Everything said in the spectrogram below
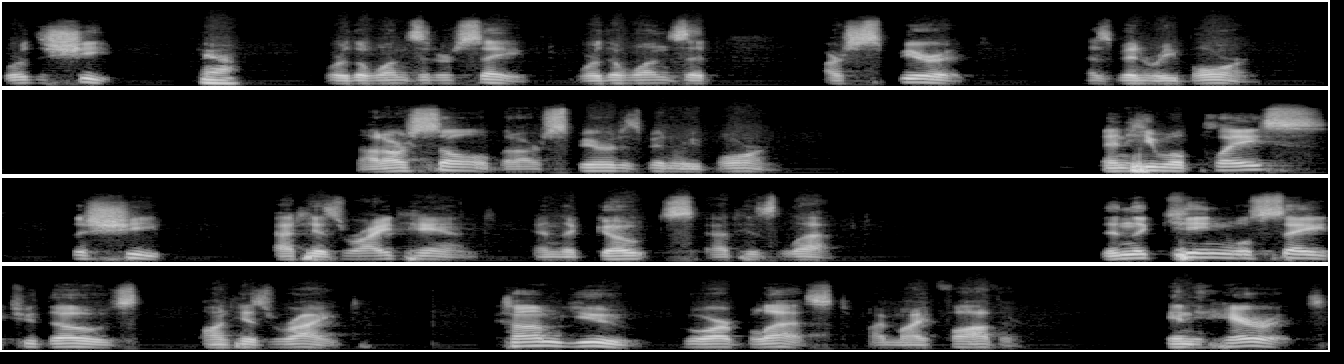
We're the sheep. Yeah. We're the ones that are saved. We're the ones that our spirit has been reborn. Not our soul, but our spirit has been reborn. And he will place the sheep at his right hand and the goats at his left. Then the king will say to those on his right, Come, you who are blessed by my Father, inherit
